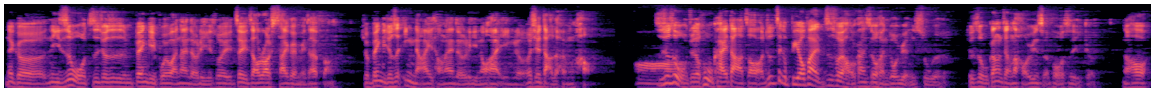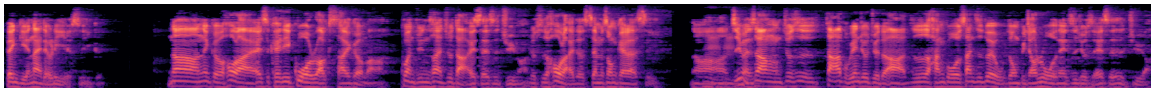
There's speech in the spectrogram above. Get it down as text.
那个你知我知，就是 Bengi 不会玩奈德利，所以这一招 Rock Tiger 也没在防，就 Bengi 就是硬拿一场奈德利，然后还赢了，而且打得很好。哦，这就是我觉得互开大招啊！就是这个 BO5 之所以好看，是有很多元素的，就是我刚刚讲的好运 support 是一个，然后 Bengi 的奈德利也是一个。那那个后来 SKT 过 Rox Tiger 嘛，冠军赛就打 SSG 嘛，就是后来的 Samsung Galaxy。那基本上就是大家普遍就觉得啊，就是韩国三支队伍中比较弱的那支就是 SSG 啊。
